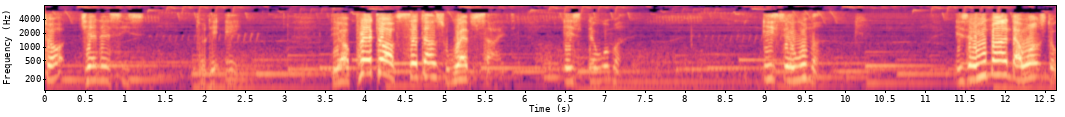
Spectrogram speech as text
short, Genesis to the end. The operator of Satan's website is the woman. Is a woman. Is a woman that wants to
